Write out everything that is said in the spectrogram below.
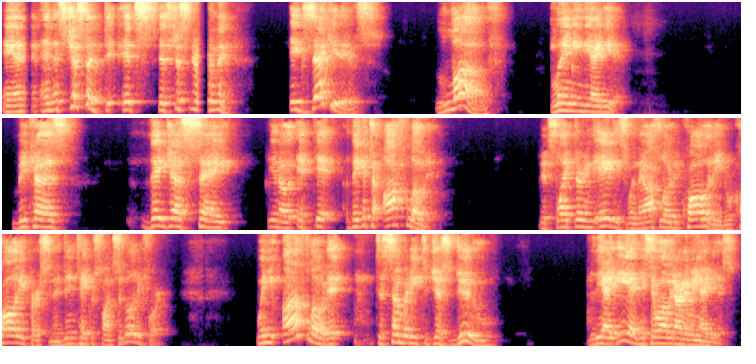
And and it's just a it's it's just a different thing. Executives love blaming the idea because they just say, you know, it, it they get to offload it. It's like during the 80s when they offloaded quality to a quality person and didn't take responsibility for it. When you offload it to somebody to just do the idea, and you say, well, we don't have any ideas.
